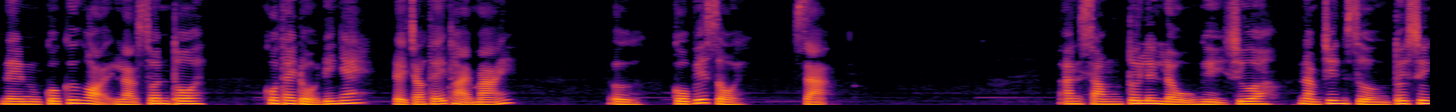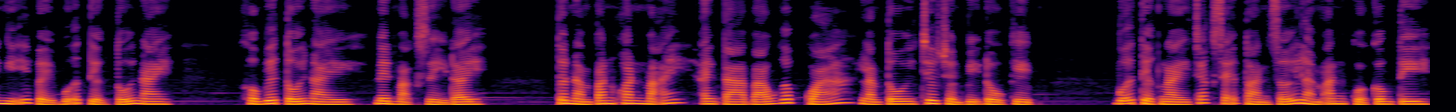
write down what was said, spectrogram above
nên cô cứ gọi là Xuân thôi. Cô thay đổi đi nhé, để cháu thấy thoải mái. Ừ, cô biết rồi. Dạ. Ăn xong tôi lên lầu nghỉ trưa, nằm trên giường tôi suy nghĩ về bữa tiệc tối nay. Không biết tối nay nên mặc gì đây. Tôi nằm băn khoăn mãi, anh ta báo gấp quá làm tôi chưa chuẩn bị đồ kịp. Bữa tiệc này chắc sẽ toàn giới làm ăn của công ty.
